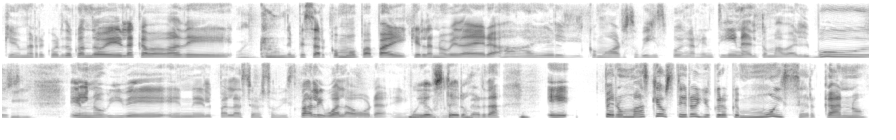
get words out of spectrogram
que me recuerdo cuando él acababa de, Bueno. de empezar como papa y que la novedad era, ah, él como arzobispo en Argentina, él tomaba el bus, él no vive en el Palacio Arzobispal, igual ahora. en- Muy austero. ¿Verdad? Eh, pero más que austero, yo creo que muy cercano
